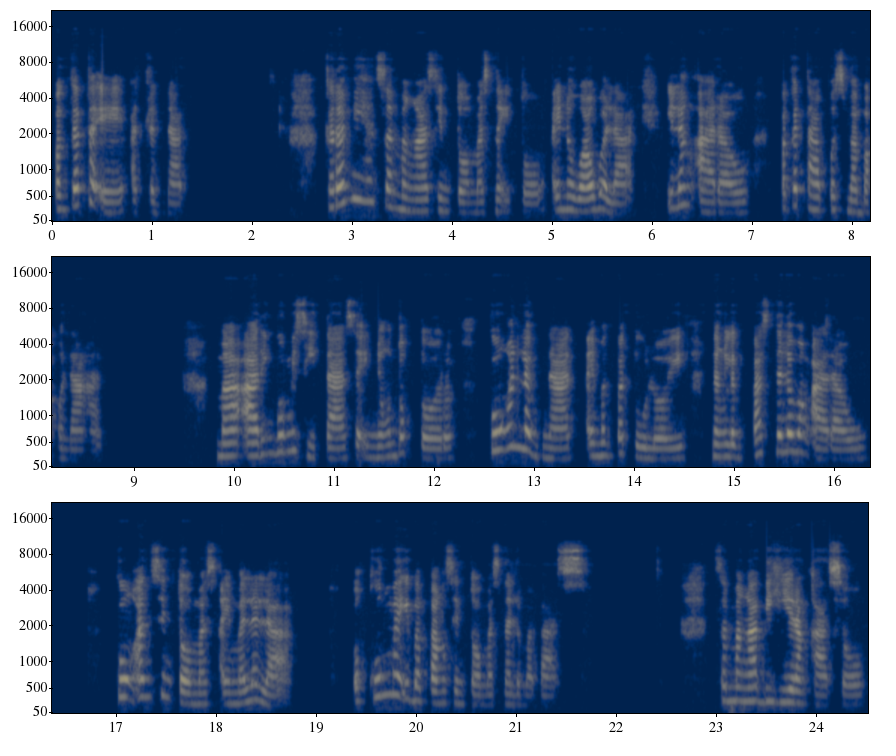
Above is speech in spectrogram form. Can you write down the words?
pagtatae at lagnat. Karamihan sa mga sintomas na ito ay nawawala ilang araw pagkatapos mabakunahan. Maaaring bumisita sa inyong doktor kung ang lagnat ay magpatuloy ng lagpas dalawang araw, kung ang sintomas ay malala, o kung may iba pang sintomas na lumabas. Sa mga bihirang kaso,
